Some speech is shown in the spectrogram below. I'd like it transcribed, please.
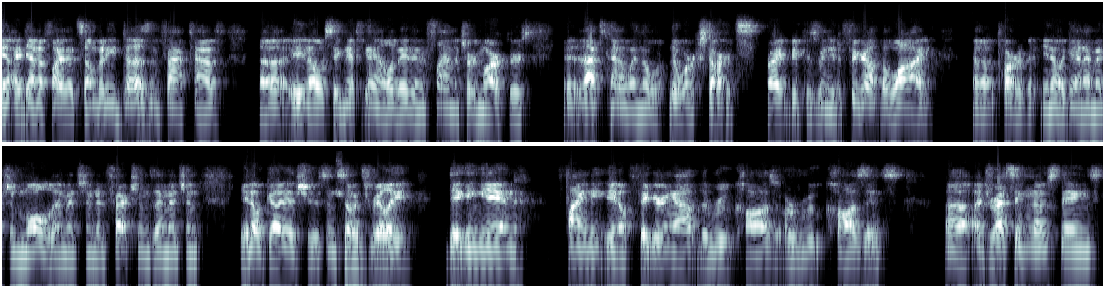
identify that somebody does in fact have, uh, you know, significantly elevated inflammatory markers, uh, that's kind of when the, the work starts, right? Because we need to figure out the why uh, part of it. You know, again, I mentioned mold, I mentioned infections, I mentioned, you know, gut issues. And so it's really digging in, finding, you know, figuring out the root cause or root causes, uh, addressing those things.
